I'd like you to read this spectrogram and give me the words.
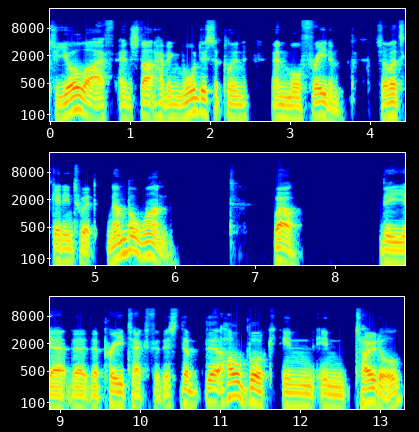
to your life and start having more discipline and more freedom. So let's get into it. Number one. Well, the uh, the the pretext for this. The the whole book in in total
